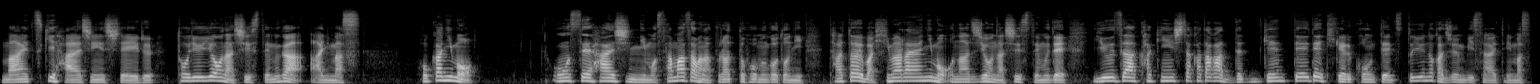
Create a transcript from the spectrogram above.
毎月配信しているというようなシステムがあります。他にも、音声配信にも様々なプラットフォームごとに、例えばヒマラヤにも同じようなシステムで、ユーザー課金した方が限定で聞けるコンテンツというのが準備されています。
